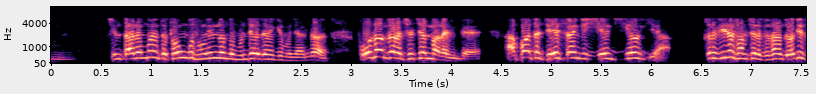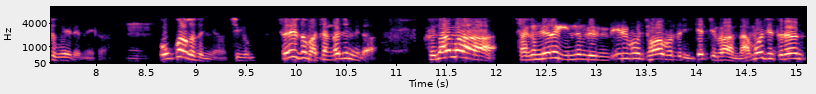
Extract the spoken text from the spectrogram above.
음. 지금 다른 분들도 동구 성인동도 문제가 되는 게 뭐냐면 보상가는 7천만 원인데 아파트 제일 싼 게 2억, 2억이야. 그럼 1억 3천을 그 사람들 어디서 구해야 됩니까? 못 구하거든요 지금. 저희도 마찬가지입니다. 그나마 자금 여력이 있는 분 일부 조합원들이 있겠지만 나머지들은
